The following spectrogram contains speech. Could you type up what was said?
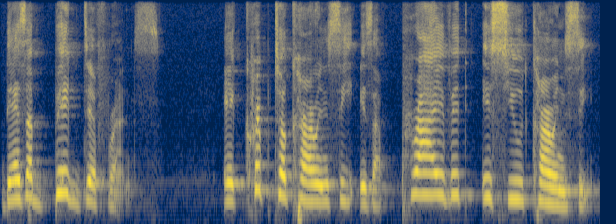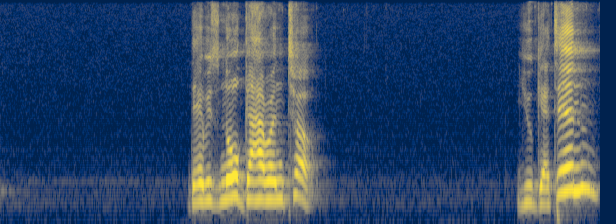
There's a big difference. A cryptocurrency is a private issued currency. There is no guarantor. You get in,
